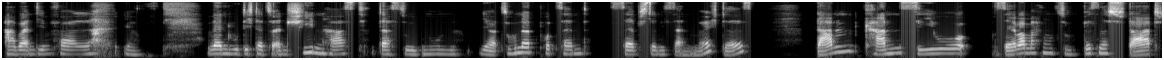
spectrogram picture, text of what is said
aber in dem Fall, ja, wenn du dich dazu entschieden hast, dass du nun ja zu 100 Prozent selbstständig sein möchtest, dann kann SEO selber machen zum Business Start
